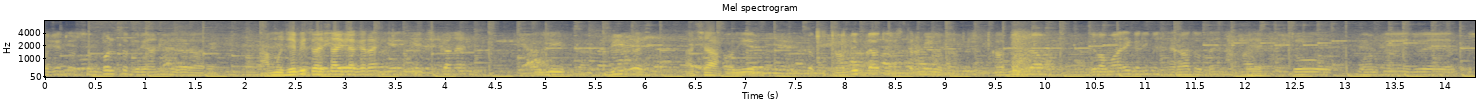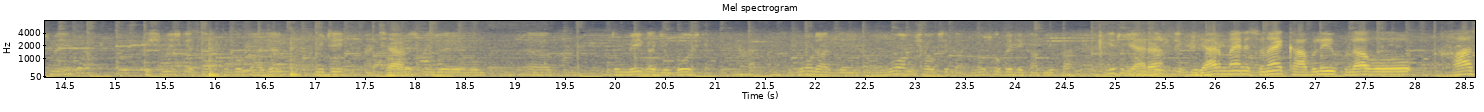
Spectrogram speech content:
مجھے تو سمپل سے بریانی نظر آ رہا ہے۔ ہاں مجھے بھی تو ایسا ہی لگ رہا ہے۔ یہ یہ چکن ہے اور یہ بیف ہے۔ اچھا۔ اور یہ کابلی پلاؤ تو اس طرح نہیں ہوتا۔ کابلی پلاؤ جب ہمارے گلی میں خیرات ہوتا ہے نا جی۔ تو وہاں پہ جو ہے اس میں کشمش کے ساتھ وہ گاجر میٹھے اچھا۔ اس میں جو ہے وہ دمبئی کا جو گوشت ہے۔ وہ ڈالتے ہیں اور وہ ہم شوق سے کھاتے ہیں اس کو کہتے ہیں کابلی پلاؤ یہ تو یار یار میں نے سنا ہے کابلی پلاؤ وہ خاص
